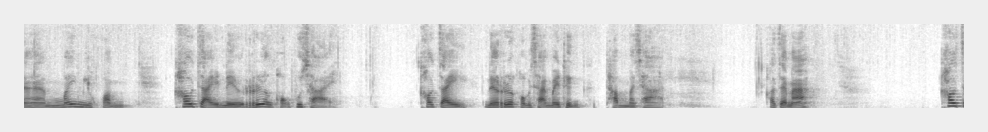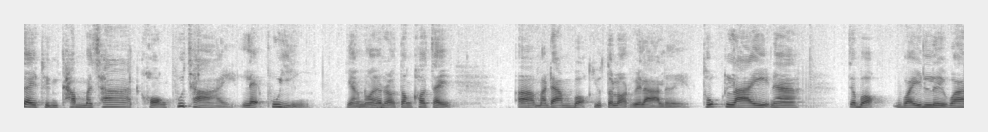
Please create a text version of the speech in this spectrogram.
นะฮะไม่มีความเข้าใจในเรื่องของผู้ชาย เข้าใจในเรื่องของผู้ชายหมายถึงธรรมชาติ เข้าใจไหมเข้าใจถึงธรรมชาติของผู้ชายและผู้หญิง อย่างน้อยเราต้องเข้าใจมาดามบอกอยู่ตลอดเวลาเลย ทุกไลฟ์นะ จะบอกไว้เลยว่า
